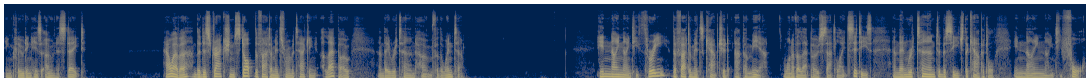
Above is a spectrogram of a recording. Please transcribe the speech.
including his own estate. However, the distraction stopped the Fatimids from attacking Aleppo, and they returned home for the winter. In 993, the Fatimids captured Apamea, one of Aleppo's satellite cities, and then returned to besiege the capital in 994.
